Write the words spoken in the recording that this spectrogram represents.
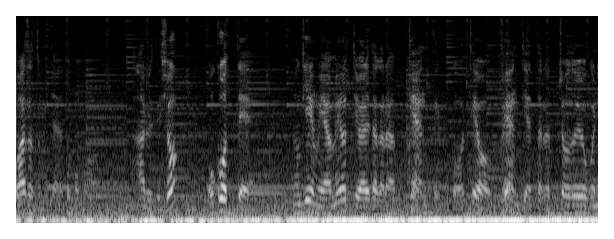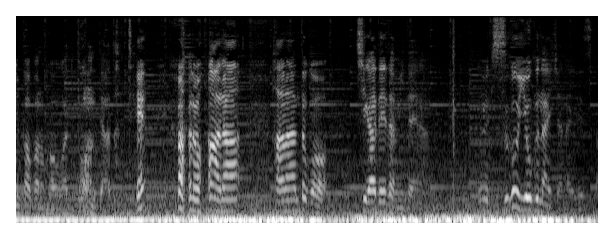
わざとみたいなとこもあるでしょ？怒ってゲームやめようって言われたからピュンってこう手をブンってやったらちょうど横にパパの顔がボンって当たって あの鼻鼻んとこ血が出たみたいな。すごい良くないじゃないですか。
